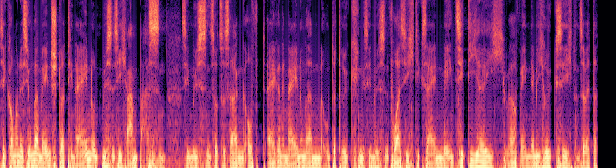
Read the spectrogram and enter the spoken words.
Sie kommen als junger Mensch dort hinein und müssen sich anpassen. Sie müssen sozusagen oft eigene Meinungen unterdrücken. Sie müssen vorsichtig sein. Wen zitiere ich? Auf wen nehme ich Rücksicht und so weiter.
